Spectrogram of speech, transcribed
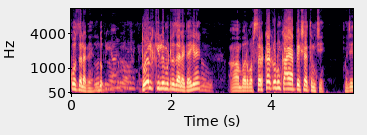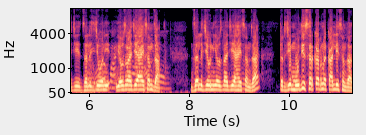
कोस द्यायला लागते दोन किलोमीटर जायला लागते आहे की नाही? हा बरोबर. सरकारकडून काय अपेक्षा आहे तुमची? म्हणजे जी जलजीवन योजना जी आहे समजा जलजीवन योजना जी आहे समजा तर जे मोदी सरकारनं काढली समजा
